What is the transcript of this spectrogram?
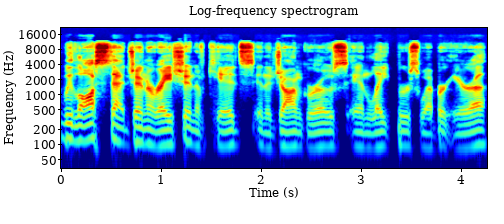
we lost that generation of kids in the John Groce and late Bruce Weber era.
